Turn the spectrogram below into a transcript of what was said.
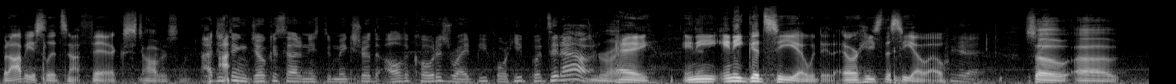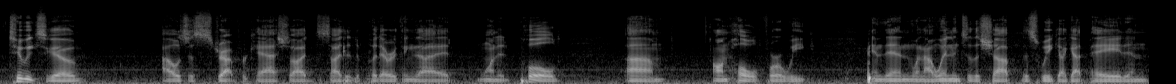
But obviously, it's not fixed. Obviously, I just think Joe Quesada needs to make sure that all the code is right before he puts it out. right. Hey, any any good CEO would do that, or he's the COO. Yeah. So uh, two weeks ago, I was just strapped for cash, so I decided to put everything that I had wanted pulled um, on hold for a week. And then when I went into the shop this week, I got paid and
